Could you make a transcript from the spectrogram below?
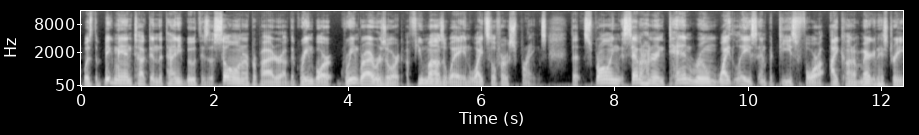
was the big man tucked in the tiny booth is the sole owner and proprietor of the Greenbar- Greenbrier Resort a few miles away in White Sulphur Springs. The sprawling 710 room white lace and patisse for icon of American history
